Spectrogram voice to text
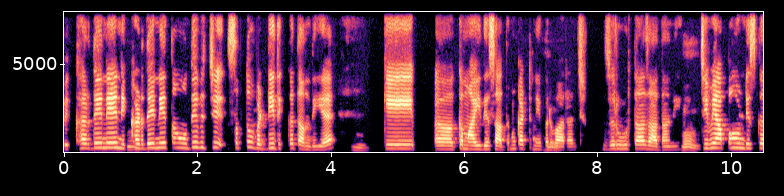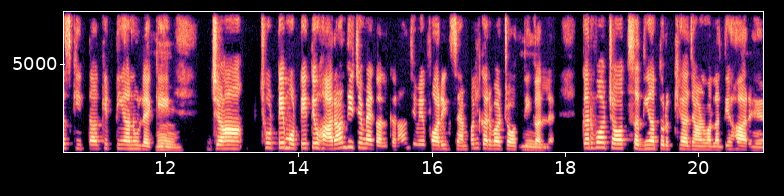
ਬਿਖਰਦੇ ਨੇ ਨਿਖੜਦੇ ਨੇ ਤਾਂ ਉਹਦੇ ਵਿੱਚ ਸਭ ਤੋਂ ਵੱਡੀ ਦਿੱਕਤ ਆਉਂਦੀ ਹੂੰ। ਕਿ ਕਮਾਈ ਦੇ ਸਾਧਨ ਘੱਟ ਨੇ ਪਰਿਵਾਰਾਂ 'ਚ ਜ਼ਰੂਰਤਾਂ ਜ਼ਿਆਦਾ ਨੇ। ਜਿਵੇਂ ਆਪਾਂ ਹੁਣ ਡਿਸਕਸ ਕੀਤਾ ਕਿੱਟੀਆਂ ਨੂੰ ਲੈ ਕੇ ਜਾਂ ਛੋਟੇ-ਮੋਟੇ ਤਿਉਹਾਰਾਂ ਦੀ ਜੇ ਮੈਂ ਗੱਲ ਕਰਾਂ ਜਿਵੇਂ ਫੋਰ ਐਗਜ਼ਾਮਪਲ ਕਰਵਾ ਚੌਥ ਦੀ। ਗੱਲ ਹੈ। ਕਰਵਾ ਚੌਥ ਸਦੀਆਂ ਤੋਂ ਰੱਖਿਆ ਜਾਣ ਵਾਲਾ ਤਿਉਹਾਰ ਹੈ।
